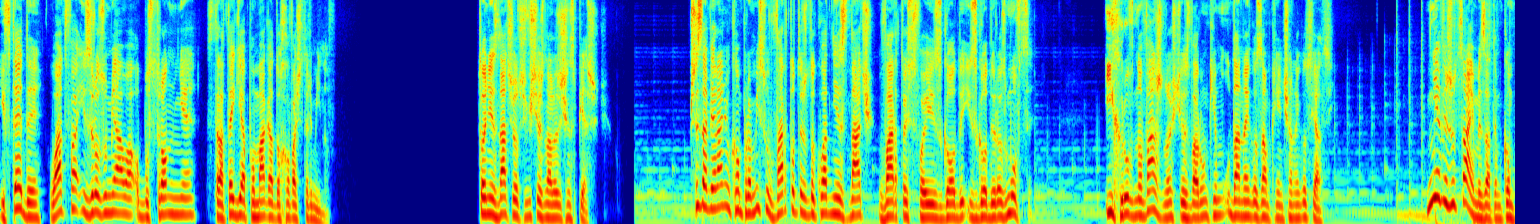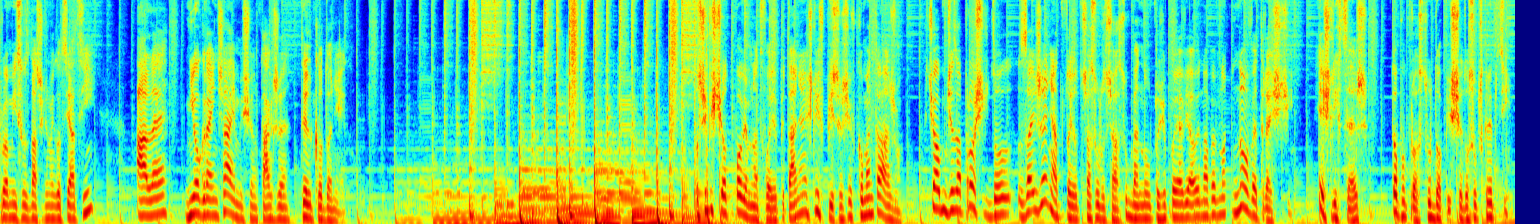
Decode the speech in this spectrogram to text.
I wtedy łatwa i zrozumiała obustronnie strategia pomaga dochować terminów. To nie znaczy oczywiście, że należy się spieszyć. Przy zawieraniu kompromisów warto też dokładnie znać wartość swojej zgody i zgody rozmówcy. Ich równoważność jest warunkiem udanego zamknięcia negocjacji. Nie wyrzucajmy zatem kompromisu z naszych negocjacji, ale nie ograniczajmy się także tylko do niego. Oczywiście odpowiem na Twoje pytania, jeśli wpiszesz się w komentarzu. Chciałbym Cię zaprosić do zajrzenia tutaj od czasu do czasu. Będą tu się pojawiały na pewno nowe treści. Jeśli chcesz, to po prostu dopisz się do subskrypcji.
